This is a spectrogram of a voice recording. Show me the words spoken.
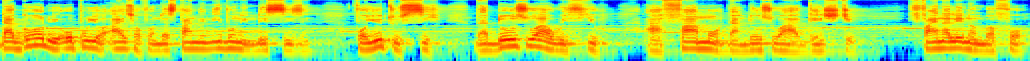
that God will open your eyes of understanding even in this season for you to see that those who are with you are far more than those who are against you. Finally, number four,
